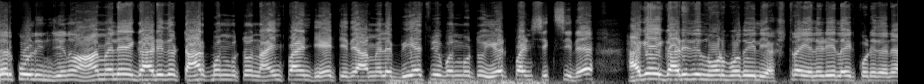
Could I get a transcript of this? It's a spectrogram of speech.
ಏರ್ ಕೂಲ್ಡ್ ಇಂಜಿನ್ ಆಮೇಲೆ ಈ ಗಾಡಿದು ಟಾರ್ಕ್ ಬಂದ್ಬಿಟ್ಟು ನೈನ್ ಪಾಯಿಂಟ್ ಏಟ್ ಇದೆ, ಆಮೇಲೆ ಬಿ ಎಚ್ ಪಿ ಬಂದ್ಬಿಟ್ಟು ಏಟ್ ಪಾಯಿಂಟ್ ಸಿಕ್ಸ್ ಇದೆ. ಹಾಗೆ ಈ ಗಾಡಿದಲ್ಲಿ ನೋಡಬಹುದು ಇಲ್ಲಿ extra L E D light ಕೊಟ್ಟಿದ್ದಾನೆ,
